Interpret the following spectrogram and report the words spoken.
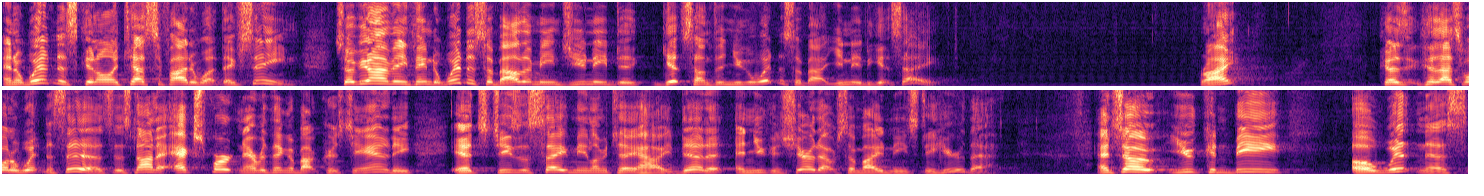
And a witness can only testify to what they've seen. So if you don't have anything to witness about, that means you need to get something you can witness about. You need to get saved. Right? Because that's what a witness is. It's not an expert in everything about Christianity. It's Jesus saved me, let me tell you how he did it. And you can share that with somebody who needs to hear that. And so you can be a witness.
